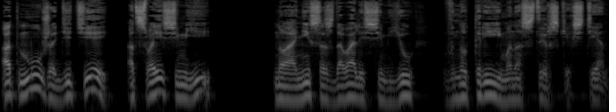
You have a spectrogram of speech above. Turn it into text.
от мужа, детей, от своей семьи. Но они создавали семью внутри монастырских стен.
